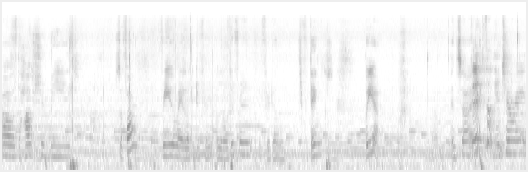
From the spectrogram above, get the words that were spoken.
How the house should be so far. For you, it might look a different, a little different if you're doing different things. But yeah, um, inside. Get the lantern right?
